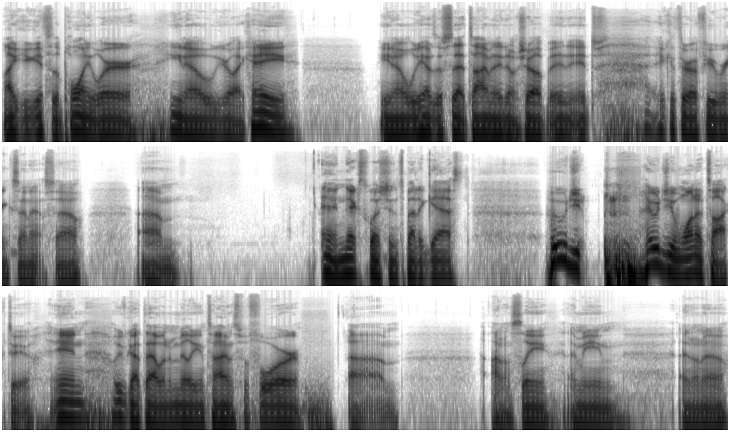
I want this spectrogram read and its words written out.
like, you get to the point where you know you're like, hey, you know, we have this set time and they don't show up. It it it can throw a few rinks in it. So um, and next question is about a guest. Who would you who would you want to talk to? And we've got that one a million times before. Um, honestly, I mean, I don't know.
